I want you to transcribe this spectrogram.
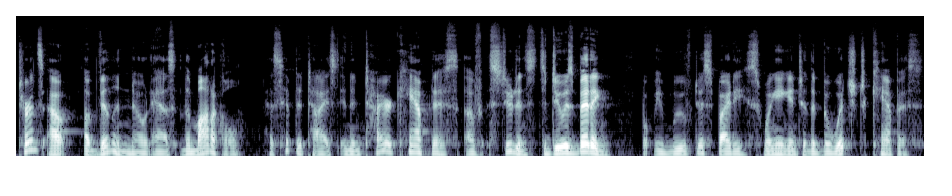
Turns out a villain known as the Monocle has hypnotized an entire campus of students to do his bidding. But we move to Spidey swinging into the bewitched campus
